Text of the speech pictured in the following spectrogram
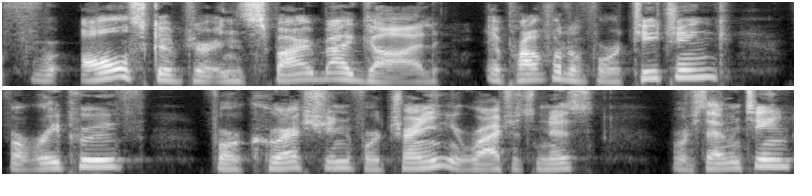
for all scripture inspired by God and profitable for teaching, for reproof, for correction, for training in righteousness. Verse 17,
